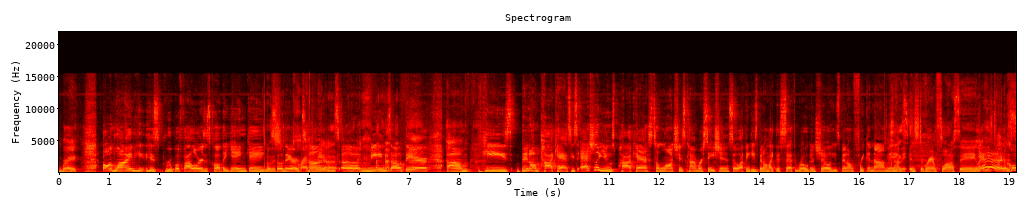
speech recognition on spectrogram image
Right. right. online, he, his group of followers is called the Yang Gang. Oh, so there are cracked me tons of memes out there. Um, he's been on podcasts. He's actually used podcasts to launch his conversation. So I think he's been on like the Seth Rogen show. He's been on Freakonomics. He's on Instagram flossing. Like he's kind of cool.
